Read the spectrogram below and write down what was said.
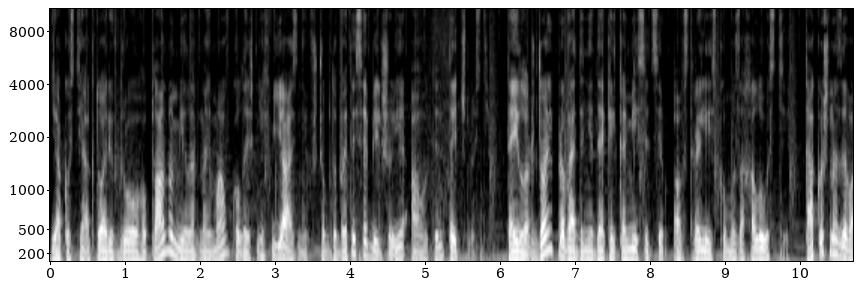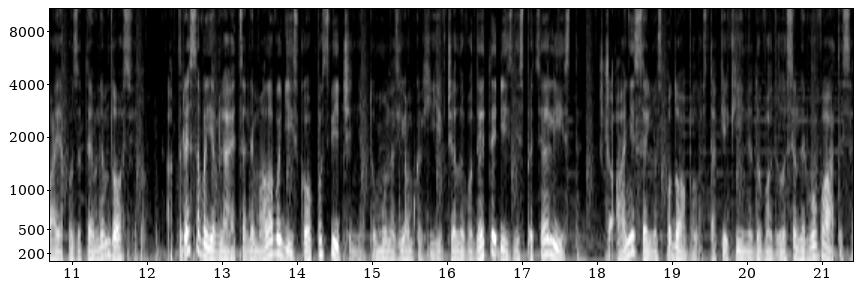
в якості акторів другого плану Міллер наймав колишніх в'язнів, щоб добитися більшої аутентичності. Тейлор Джой, проведені декілька місяців в австралійському захалусті, також називає позитивним досвідом. Актриса, виявляється, не мала водійського посвідчення, тому на зйомках її вчили водити різні спеціалісти, що Ані сильно сподобалось, так як їй не доводилося нервуватися,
